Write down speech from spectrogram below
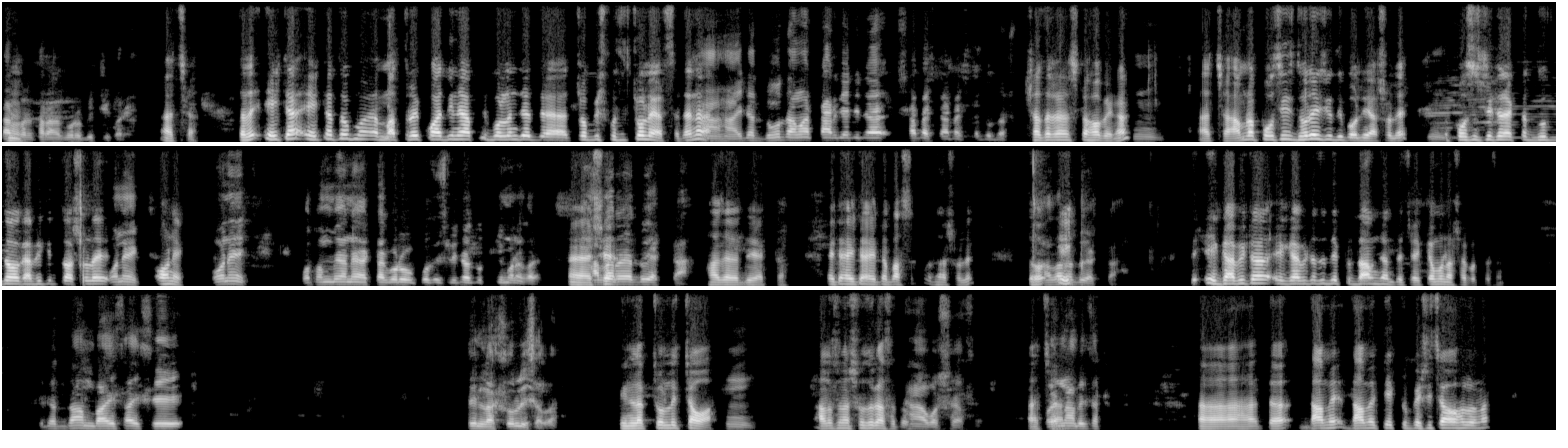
তারপরে তারা গরু বিক্রি করে। আচ্ছা তাহলে এইটা এইটা তো মাত্র কয়দিনে আপনি বললেন যে চব্বিশ পঁচিশ চলে আসছে তাই না? হ্যাঁ হ্যাঁ এটা দুধ আমার টার্গেট এটা সাতাশটা আঠাশটা দুধ সাতাশ আঠাশটা হবে না? আচ্ছা আমরা পঁচিশ ধরেই যদি বলি আসলে। পঁচিশ লিটার একটা দুধ দেওয়া গাভী কিন্তু আসলে অনেক। অনেক। অনেক। প্রথম বিয়ানে একটা গরু পঁচিশ লিটার দুধ কি মনে করেন? আহ, হাজারে দুই একটা। হাজারে দুই একটা। এটা এটা এটা বাস্তব কথা আসলে। তো হাজারে দুই একটা। এই গাভীটা এই গাভীটা যদি একটু দাম জানতে চাই কেমন আশা করতেছেন? এটার দাম ভাই চাইছে তিন লাখ চল্লিশ হাজার। তিন লাখ চল্লিশ চাওয়া? হুম। আলোচনার সুযোগ আছে তো? হ্যাঁ অবশ্যই আছে। আচ্ছা। না বেচা আহ, তা দামে দামে কি একটু বেশি চাওয়া হলো না?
